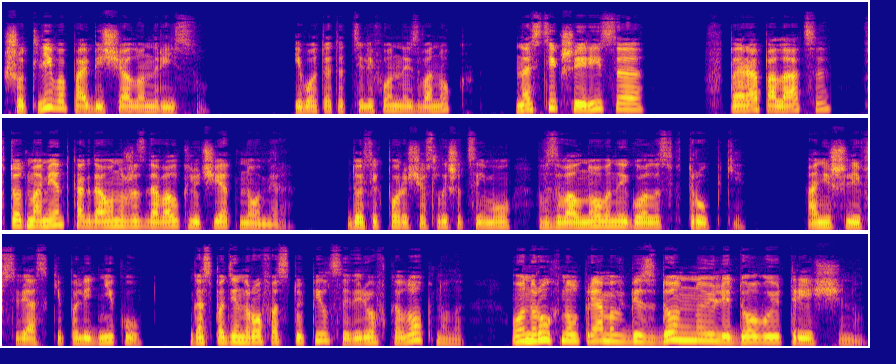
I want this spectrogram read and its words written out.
шутливо пообещал он Рису. И вот этот телефонный звонок, настигший Риса в Пера-Палаце в тот момент, когда он уже сдавал ключи от номера. До сих пор еще слышится ему взволнованный голос в трубке. Они шли в связке по леднику. Господин Роф оступился, веревка лопнула. Он рухнул прямо в бездонную ледовую трещину.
